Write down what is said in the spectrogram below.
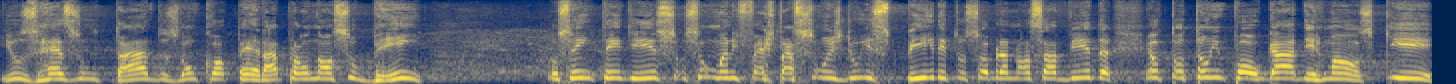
e os resultados vão cooperar para o nosso bem. Você entende isso? São manifestações do Espírito sobre a nossa vida. Eu estou tão empolgado, irmãos, que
